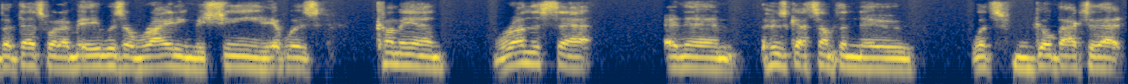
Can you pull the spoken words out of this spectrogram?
but that's what I mean. It was a writing machine. It was come in, run the set, and then who's got something new? Let's go back to that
